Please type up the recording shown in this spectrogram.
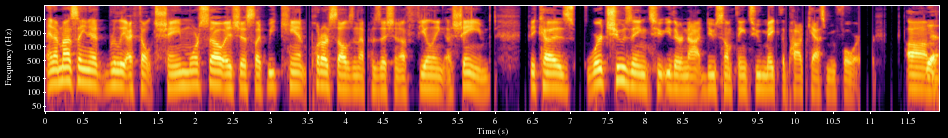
And I'm not saying that really I felt shame more so. It's just like we can't put ourselves in that position of feeling ashamed because we're choosing to either not do something to make the podcast move forward. Um, yeah.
